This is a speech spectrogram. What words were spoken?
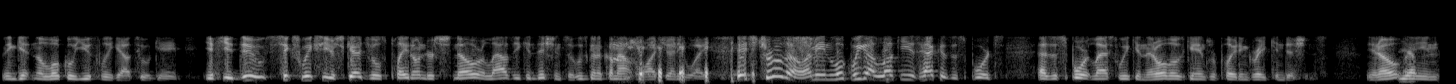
than getting the local youth league out to a game. If you do, six weeks of your schedule is played under snow or lousy conditions. So who's going to come out and watch anyway? it's true though. I mean, look, we got lucky as heck as a sports as a sport last weekend that all those games were played in great conditions. You know, yep. I mean,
